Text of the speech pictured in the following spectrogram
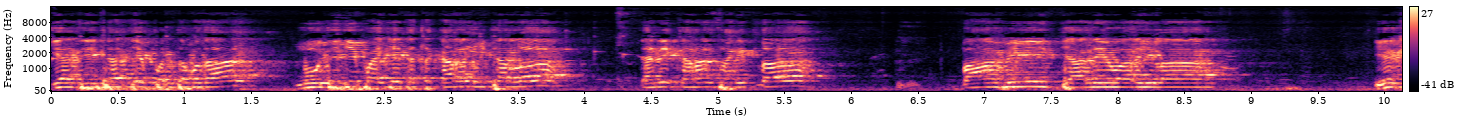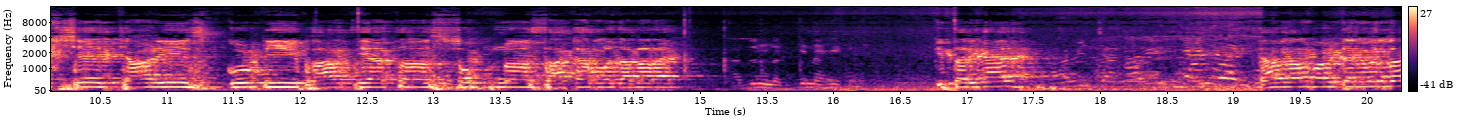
की या देशाचे पंतप्रधान मोदीजी पाहिजे. त्याचं कारण विचारलं. त्यांनी कारण सांगितलं बावीस जानेवारीला एकशे चाळीस कोटी भारतीयाचं स्वप्न साकारलं जाणार आहे. अजून नक्की नाही किती तारीख आहे? काय होणार बावीस जानेवारीला?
